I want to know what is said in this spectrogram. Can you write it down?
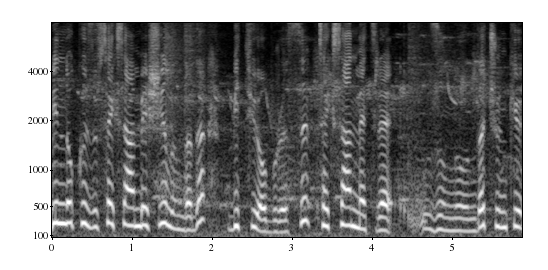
1985 yılında da bitiyor burası. 80 metre uzunluğunda çünkü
